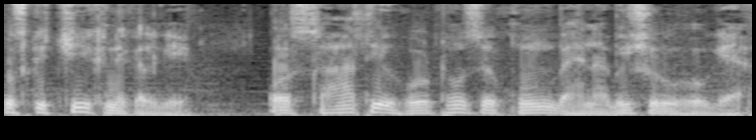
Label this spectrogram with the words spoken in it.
उसकी चीख निकल गई और साथ ही होठों से खून बहना भी शुरू हो गया।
